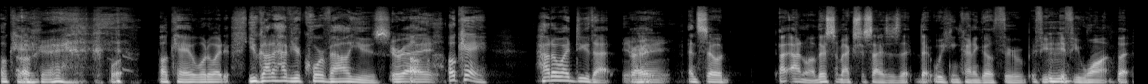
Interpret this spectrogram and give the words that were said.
okay. Okay. Well, okay, what do I do? You got to have your core values. Right. Oh, okay. How do I do that? Right. Right. And so I, I don't know. There's some exercises that, that we can kind of go through if you Mm-hmm. if you want, but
